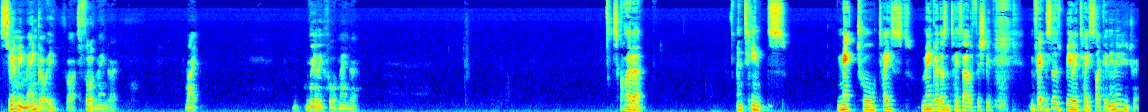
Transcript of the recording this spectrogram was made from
certainly mangoey. Oh, it's full of mango. Right. Really full of mango. It's quite a intense, natural taste. Mango doesn't taste artificially. In fact, this does barely taste like an energy drink.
